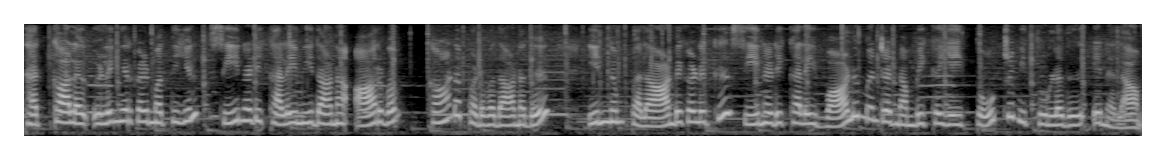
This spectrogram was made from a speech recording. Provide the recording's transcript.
தற்கால இளைஞர்கள் மத்தியில் சீனடி கலை மீதான ஆர்வம் காணப்படுவதானது இன்னும் பல ஆண்டுகளுக்கு சீனடி கலை வாழும் என்ற நம்பிக்கையை தோற்றுவித்துள்ளது எனலாம்.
